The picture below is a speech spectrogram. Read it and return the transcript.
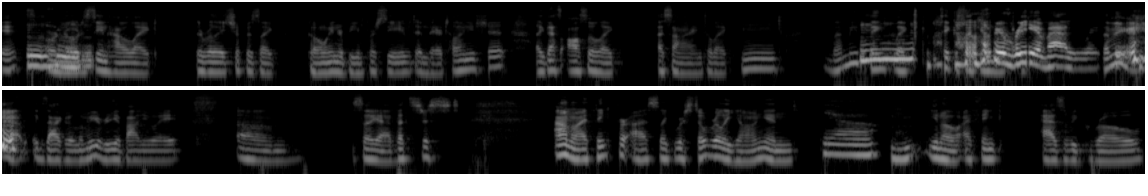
it mm-hmm. or noticing how like the relationship is like going or being perceived and they're telling you shit. Like that's also like a sign to like mm, let me think like take a second let me reevaluate let me yeah exactly let me reevaluate um, so yeah, that's just I don't know. I think for us, like we're still really young, and yeah, you know, I think as we grow,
